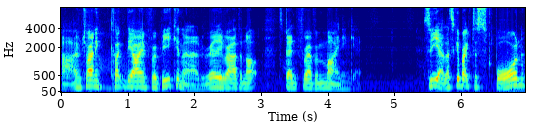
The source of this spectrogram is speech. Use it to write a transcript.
Uh, I'm trying to collect the iron for a beacon, and I'd really rather not spend forever mining it. So yeah, let's go back to spawn.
